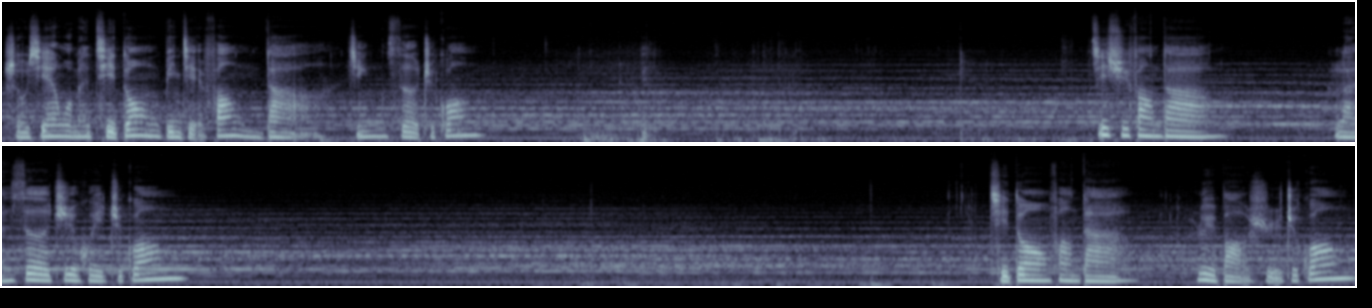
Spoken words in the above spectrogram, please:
首先，我们启动并且放大金色之光，继续放大蓝色智慧之光。启动放大绿宝石之光，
